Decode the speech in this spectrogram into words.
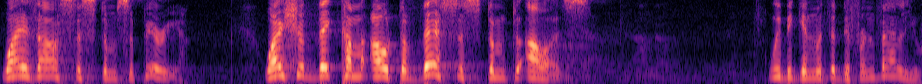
Why is our system superior? Why should they come out of their system to ours? We begin with a different value.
